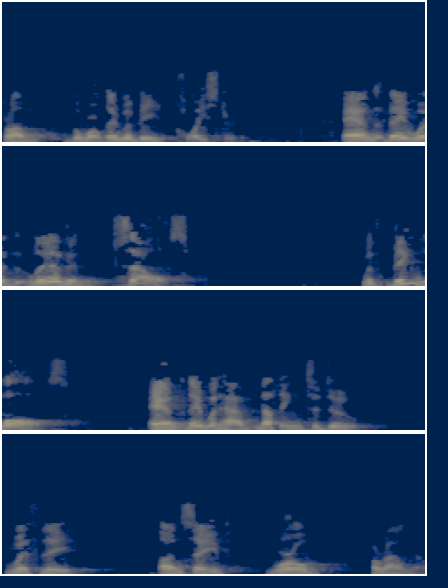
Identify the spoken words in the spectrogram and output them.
from the world. They would be cloistered. And they would live in cells with big walls. And they would have nothing to do with the unsaved world around them.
